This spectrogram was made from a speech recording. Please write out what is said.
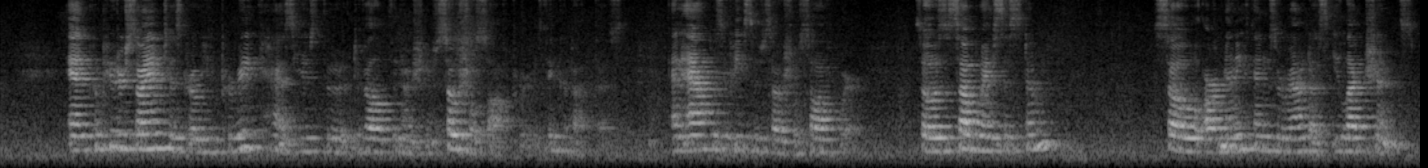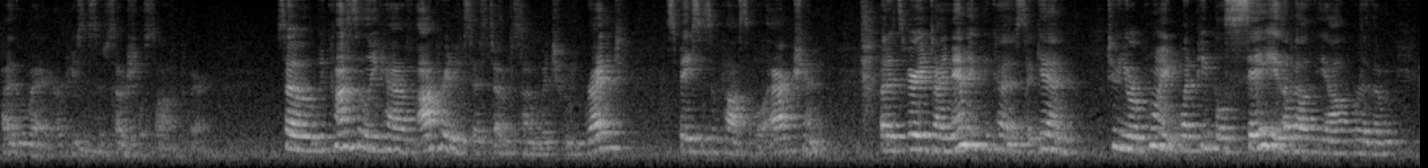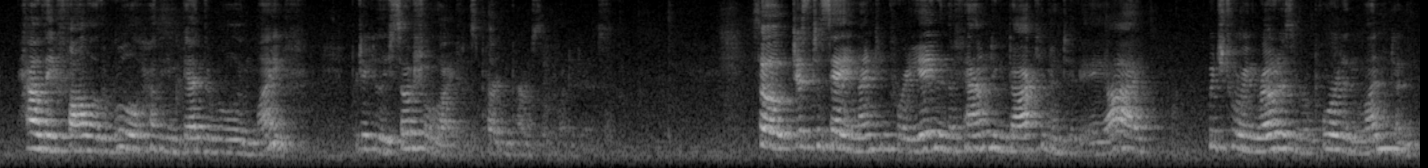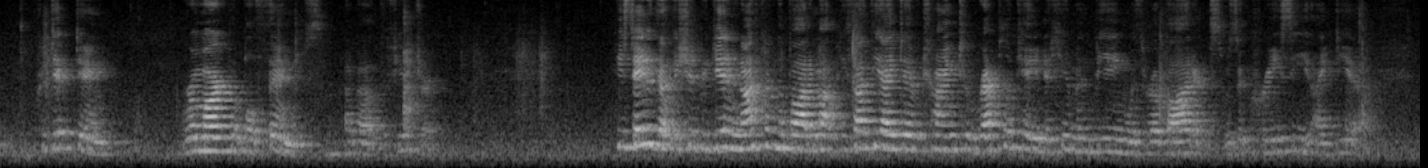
And computer scientist Rohit Parikh has used to develop the notion of social software think about this. An app is a piece of social software. So is a subway system, So are many things around us. Elections, by the way, are pieces of social software. So we constantly have operating systems on which we write spaces of possible action. But it's very dynamic because, again, to your point, what people say about the algorithm, how they follow the rule, how they embed the rule in life, particularly social life, is part and parcel of what it is. So just to say, in 1948, in the founding document of AI, which Turing wrote as a report in London, predicting remarkable things about the future. He stated that we should begin not from the bottom up. He thought the idea of trying to replicate a human being with robotics was a crazy idea.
